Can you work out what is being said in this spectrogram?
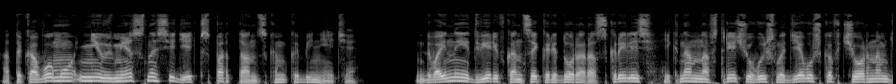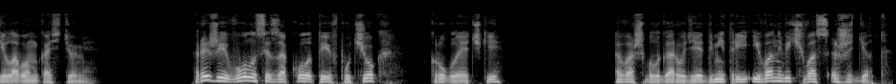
а таковому невместно сидеть в спартанском кабинете. Двойные двери в конце коридора раскрылись, и к нам навстречу вышла девушка в черном деловом костюме. Рыжие волосы, заколотые в пучок, круглые очки. «Ваше благородие, Дмитрий Иванович вас ждет»,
